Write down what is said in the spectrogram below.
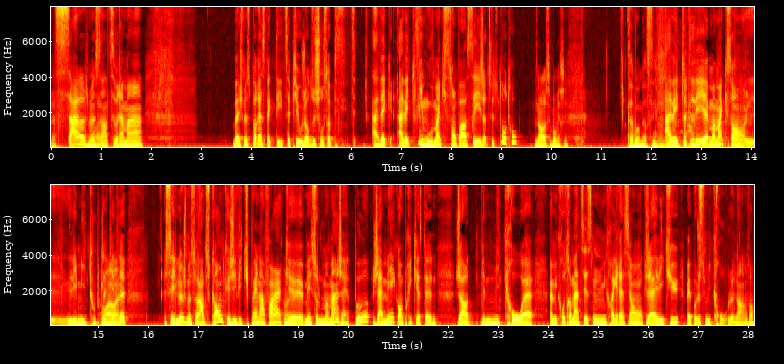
là. sale, je me sens vraiment. Ben, je me suis pas respectée, tu sais. Puis aujourd'hui, je trouve ça. puis, avec, avec tous les mouvements qui se sont passés. je- Tu fais-tu d'autres Non, c'est bon, merci. Ça va, merci. Avec tous les euh, moments qui sont les MeToo, tout le Ouais, kit, ouais. là. C'est là que je me suis rendu compte que j'ai vécu plein d'affaires, que, mais sur le moment, j'avais pas jamais compris que c'était genre de micro, euh, un micro-traumatisme, une micro-agression que j'avais vécu. Ben, pas juste micro, là, dans le fond.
